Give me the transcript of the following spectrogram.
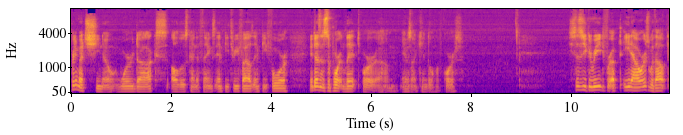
pretty much, you know, Word docs, all those kind of things. MP3 files, MP4. It doesn't support Lit or um, Amazon Kindle, of course. He says you can read for up to 8 hours without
